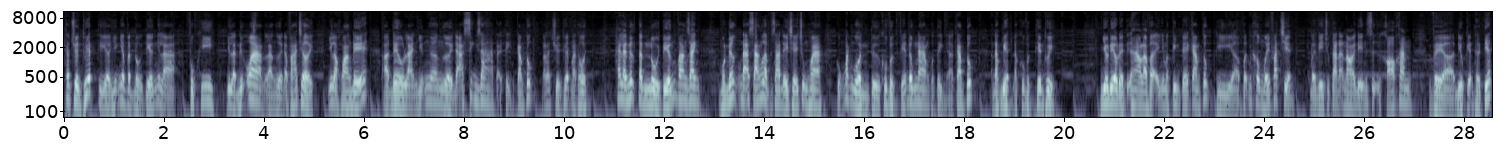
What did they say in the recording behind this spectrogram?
Theo truyền thuyết thì ờ, những nhân vật nổi tiếng như là Phục Hy, như là nữ oa là người đã phá trời, như là hoàng đế à, đều là những ờ, người đã sinh ra tại tỉnh Cam Túc, đó là truyền thuyết mà thôi. Hay là nước Tần nổi tiếng vang danh, một nước đã sáng lập ra đế chế Trung Hoa cũng bắt nguồn từ khu vực phía đông nam của tỉnh ờ, Cam Túc, đặc biệt là khu vực Thiên Thủy. Nhiều điều để tự hào là vậy nhưng mà kinh tế Cam Túc thì vẫn không mấy phát triển bởi vì chúng ta đã nói đến sự khó khăn về ờ, điều kiện thời tiết,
